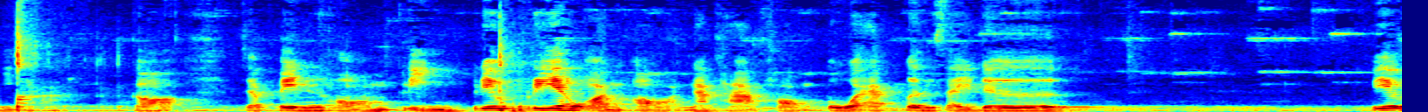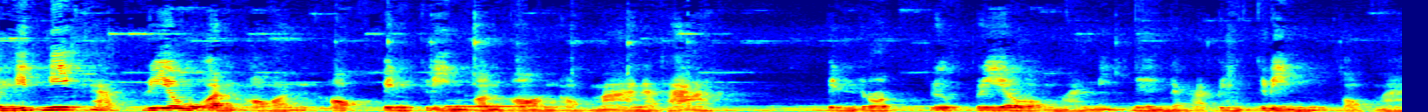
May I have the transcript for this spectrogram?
นี่ค่ะ ก็จะเป็นหอมกลิ่นเปรี้ยวๆอ่อนๆนะคะ ของตัวแอปเปิลไซเดอร์เปรี้ยวนิดๆค่ะเปรี้ยวอ่อนๆออกเป็นกลิ่นอ่อนๆออกมานะคะ เป็นรสเปรี้ยวๆออกมานิดนึงนะคะ เป็นกลิ่นออกมา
